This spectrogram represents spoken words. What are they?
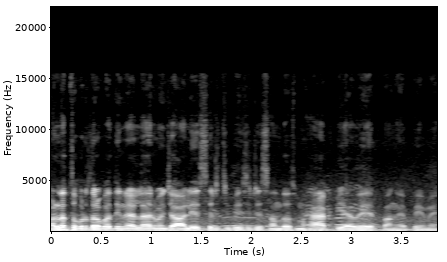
வள்ளத்தை பொறுத்தவரை பார்த்தீங்கன்னா எல்லாருமே ஜாலியாக சிரித்து பேசிட்டு சந்தோஷமாக ஹாப்பியாகவே இருப்பாங்க எப்பயுமே.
